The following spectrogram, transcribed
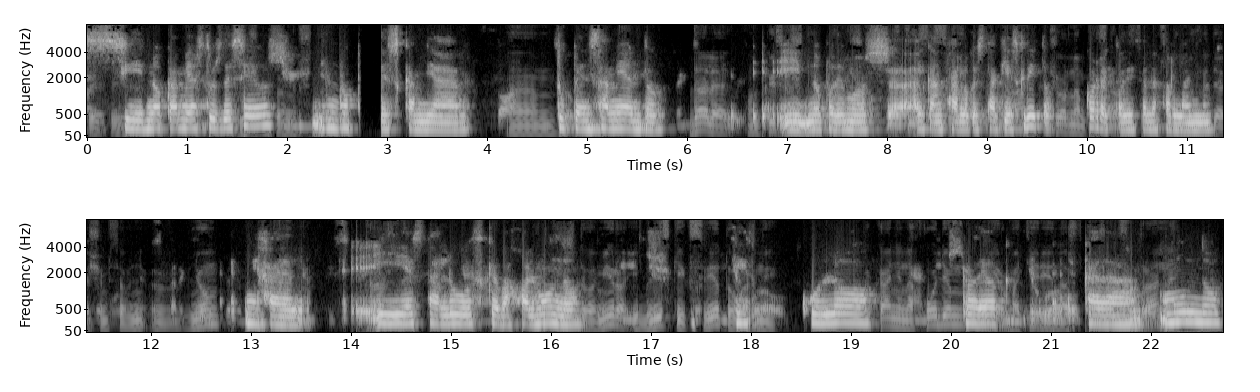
si no cambias tus deseos, no puedes cambiar tu pensamiento y no podemos alcanzar lo que está aquí escrito. Correcto, dice el doctor Lyman. Mijael, y esta luz que bajó al mundo circuló, rodeó cada mundo.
